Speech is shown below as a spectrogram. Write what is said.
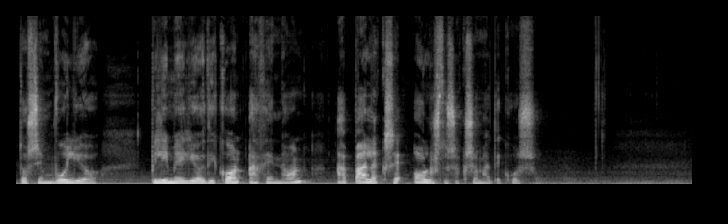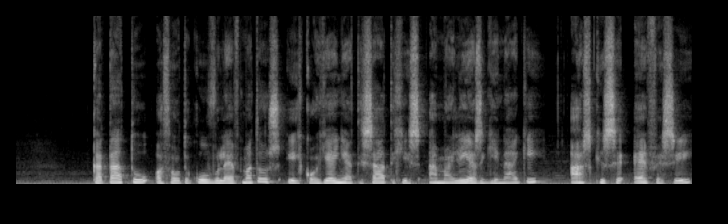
το Συμβούλιο Πλημελιωδικών Αθηνών απάλαξε όλους τους αξιωματικούς. Κατά του οθωτικού βλέμματος η οικογένεια της άτυχης Αμαλίας Γκινάκη άσκησε έφεση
